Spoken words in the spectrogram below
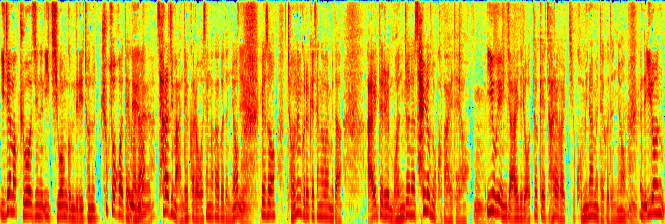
이제 막 주어지는 이 지원금들이 저는 축소가 되거나 네네. 사라지면 안 될 거라고 생각하거든요. 예. 그래서 저는 그렇게 생각합니다. 아이들을 먼저는 살려놓고 봐야 돼요. 음. 이후에 이제 아이들이 어떻게 자라갈지 고민하면 되거든요. 그런데 음. 이런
